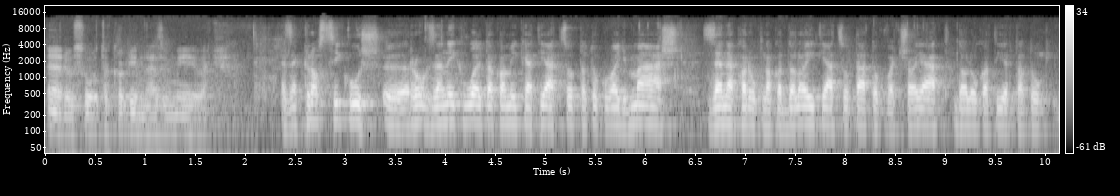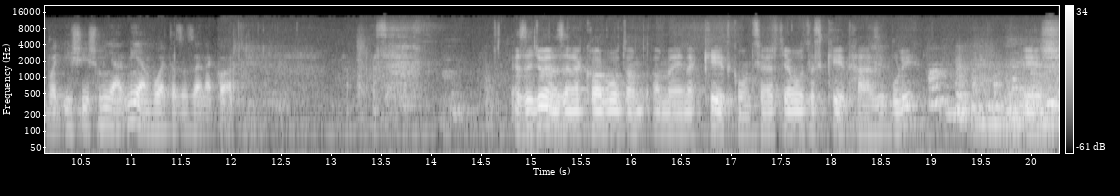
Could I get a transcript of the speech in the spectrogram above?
erről szóltak a gimnáziumi évek. Ezek klasszikus rockzenék voltak, amiket játszottatok, vagy más zenekaroknak a dalait játszottátok, vagy saját dalokat írtatok, vagy is is? Milyen, milyen volt ez a zenekar? Ez egy olyan zenekar volt, amelynek két koncertje volt, ez két házi buli, és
